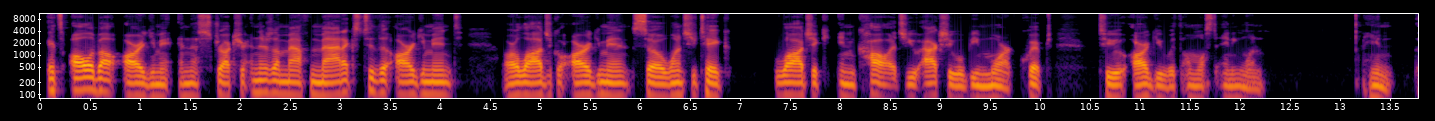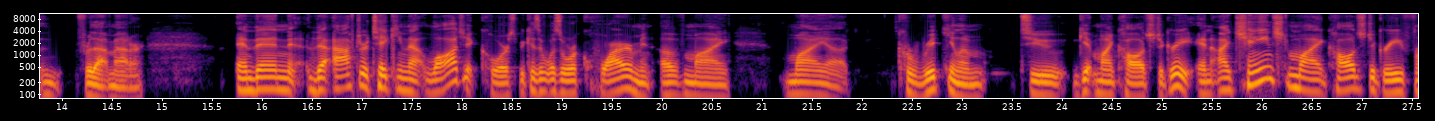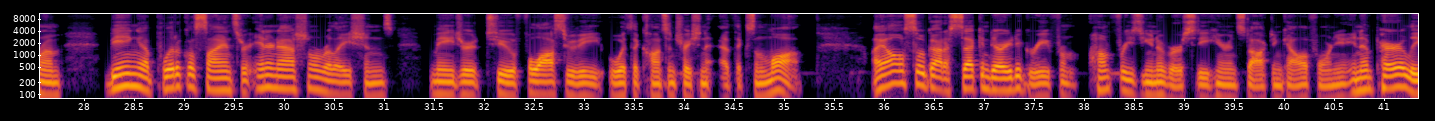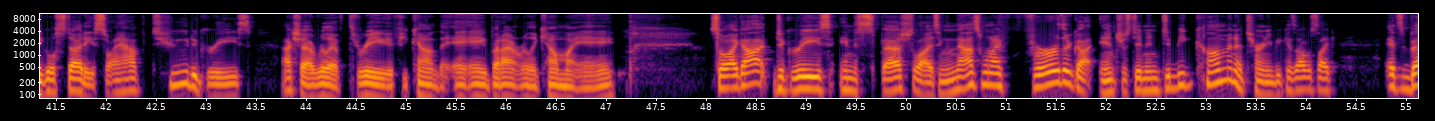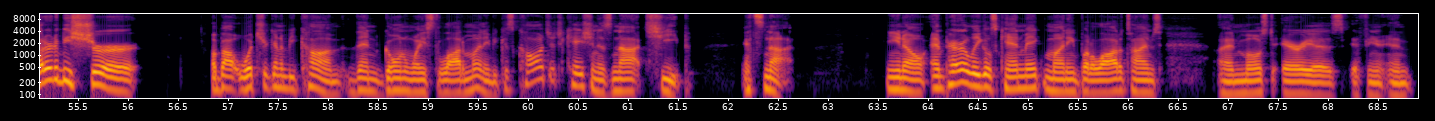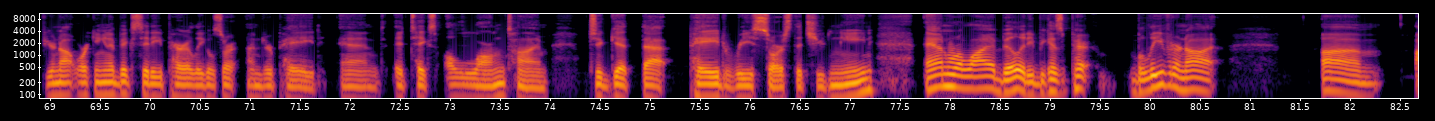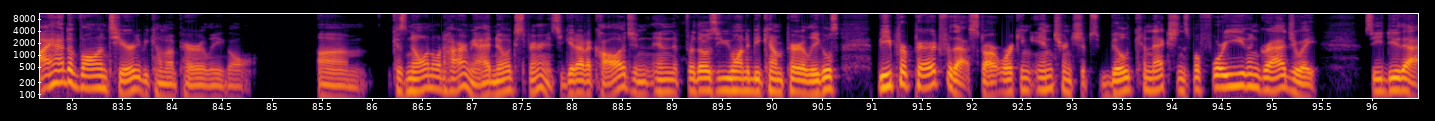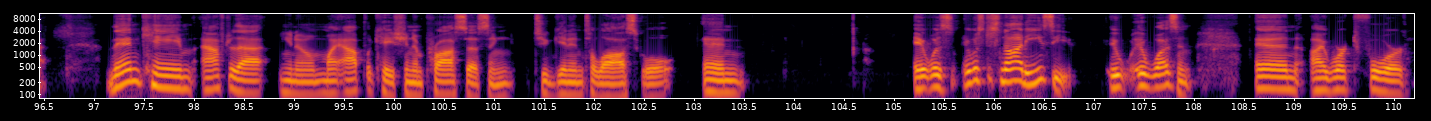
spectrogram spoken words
it's all about argument and the structure. And there's a mathematics to the argument or logical argument. So once you take logic in college, you actually will be more equipped to argue with almost anyone in, for that matter. And then the after taking that logic course, because it was a requirement of my my uh, curriculum to get my college degree, and I changed my college degree from being a political science or international relations major to philosophy with a concentration in ethics and law. I also got a secondary degree from Humphreys University here in Stockton, California, in a paralegal studies. So I have two degrees. Actually, I really have three if you count the AA, but I don't really count my AA. So I got degrees in specializing. And that's when I further got interested in to become an attorney because I was like, it's better to be sure about what you're going to become than go and waste a lot of money because college education is not cheap. It's not. You know, and paralegals can make money, but a lot of times in most areas, if you're if you're not working in a big city, paralegals are underpaid, and it takes a long time to get that paid resource that you need and reliability. Because par- believe it or not, um, I had to volunteer to become a paralegal. Um, because no one would hire me. I had no experience. You get out of college, and, and for those of you who want to become paralegals, be prepared for that. Start working internships, build connections before you even graduate. So you do that. Then came after that, you know, my application and processing to get into law school. And it was it was just not easy. It it wasn't. And I worked for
